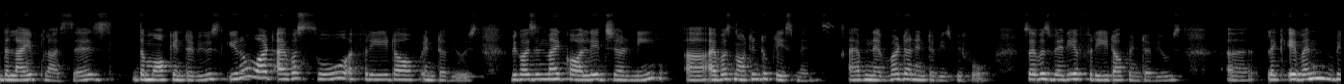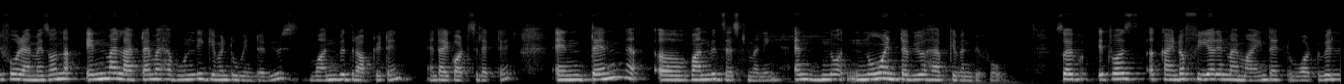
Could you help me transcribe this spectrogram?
the live classes, the mock interviews. You know what? I was so afraid of interviews because in my college journey, uh, I was not into placements. I have never done interviews before, so I was very afraid of interviews. Uh, like even before Amazon, in my lifetime, I have only given two interviews. One with Rakuten, and I got selected, and then uh, one with Zest Money, and no no interview I have given before. So I've, it was a kind of fear in my mind that what will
